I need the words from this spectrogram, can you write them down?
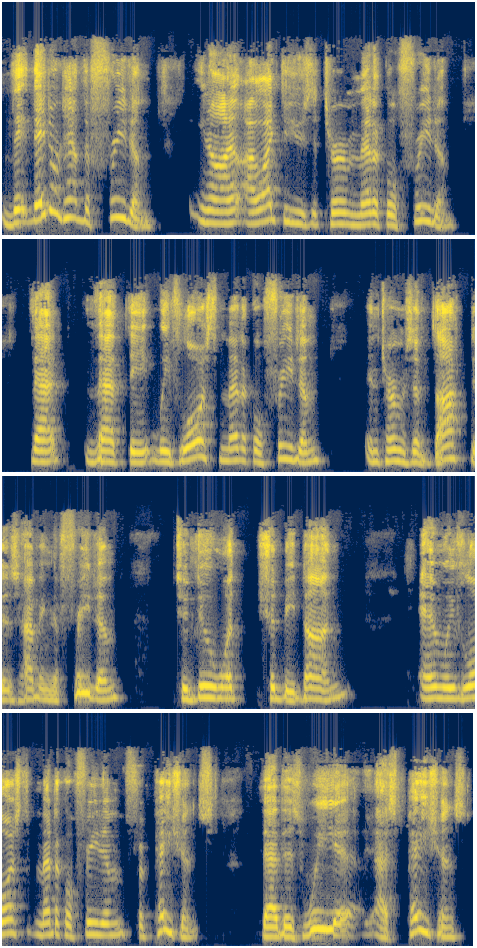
they, they don't have the freedom. You know, I, I like to use the term medical freedom, that, that the, we've lost medical freedom in terms of doctors having the freedom to do what should be done. And we've lost medical freedom for patients that is, we uh, as patients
